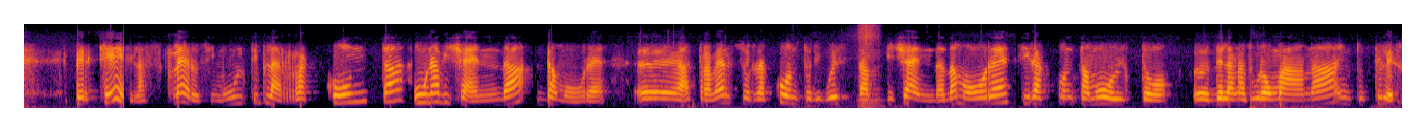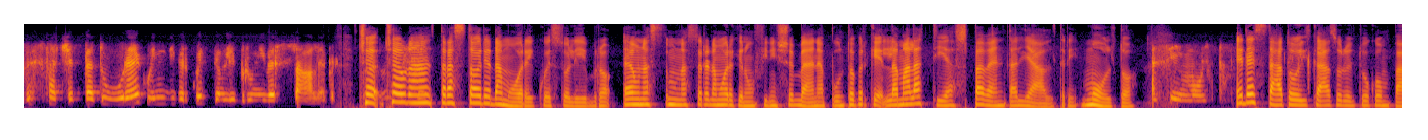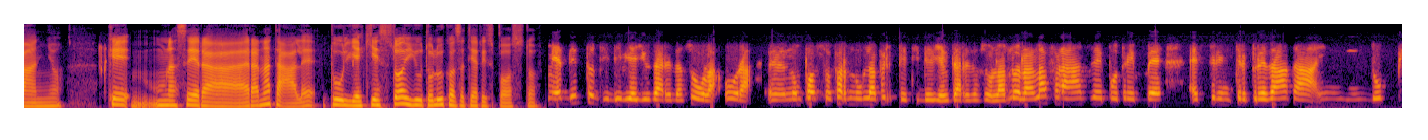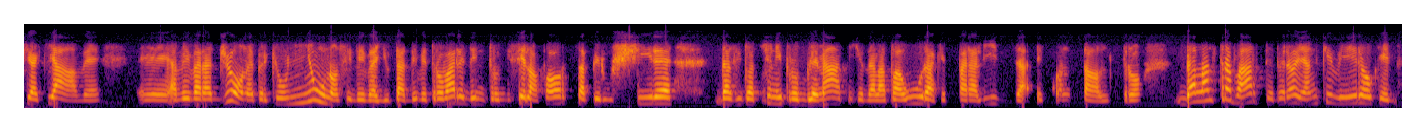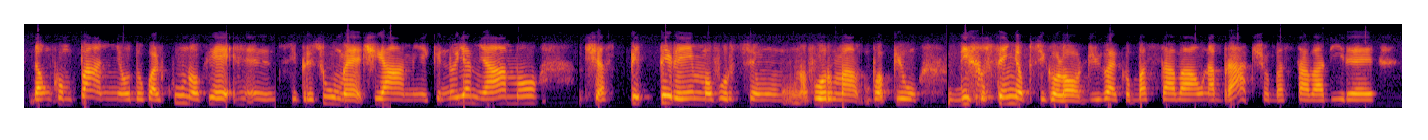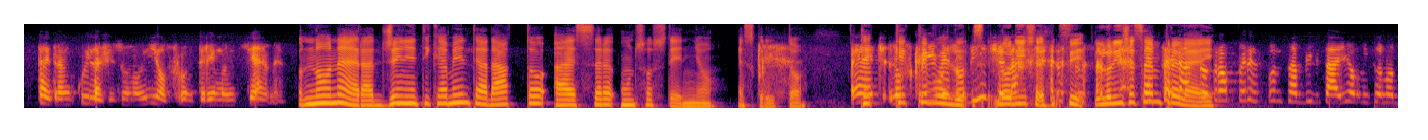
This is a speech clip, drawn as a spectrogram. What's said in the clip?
Multipla racconta una vicenda d'amore. Eh, attraverso il racconto di questa vicenda d'amore si racconta molto eh, della natura umana in tutte le sue sfaccettature, quindi per questo è un libro universale. C'è, c'è un'altra storia d'amore in questo libro, è una, una storia d'amore che non finisce bene appunto perché la malattia spaventa gli altri, molto. Eh sì, molto. Ed è stato il caso del tuo compagno, che una sera era Natale, tu gli hai chiesto aiuto, lui cosa ti ha risposto? Mi ha detto ti devi aiutare da sola, ora eh, non posso far nulla per te, ti devi aiutare da sola. Allora la frase potrebbe essere interpretata in doppia chiave. Eh, aveva ragione perché ognuno si deve aiutare, deve trovare dentro di sé la forza per uscire da situazioni problematiche, dalla paura che paralizza e quant'altro. Dall'altra parte però è anche vero che da un compagno o da qualcuno che eh, si presume ci ami e che noi amiamo ci aspetteremmo forse un, una forma un po' più di sostegno psicologico, ecco, bastava un abbraccio, bastava dire stai tranquilla, ci sono io, affronteremo insieme. Non era geneticamente adatto a essere un sostegno, è scritto. Eh, ce- lo scrive, lo dire? dice, Lo la- dice, sì, lo dice sempre lei. troppe responsabilità, io mi sono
